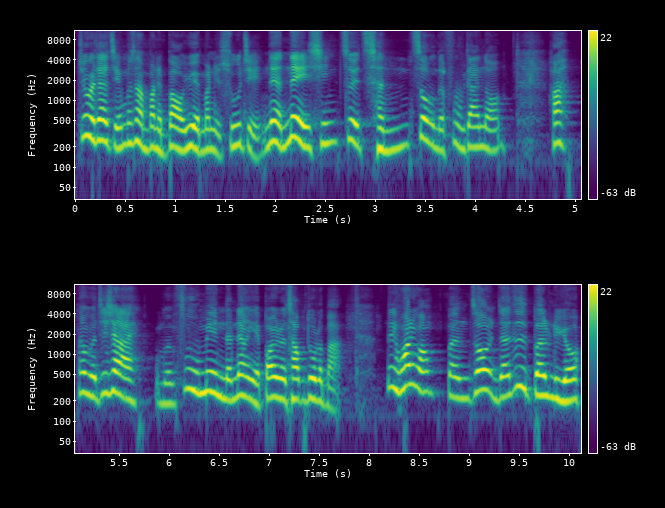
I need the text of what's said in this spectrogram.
就会在节目上帮你抱怨，帮你疏解那内心最沉重的负担哦。好，那么接下来我们负面能量也抱怨的差不多了吧？那你花力王本周你在日本旅游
